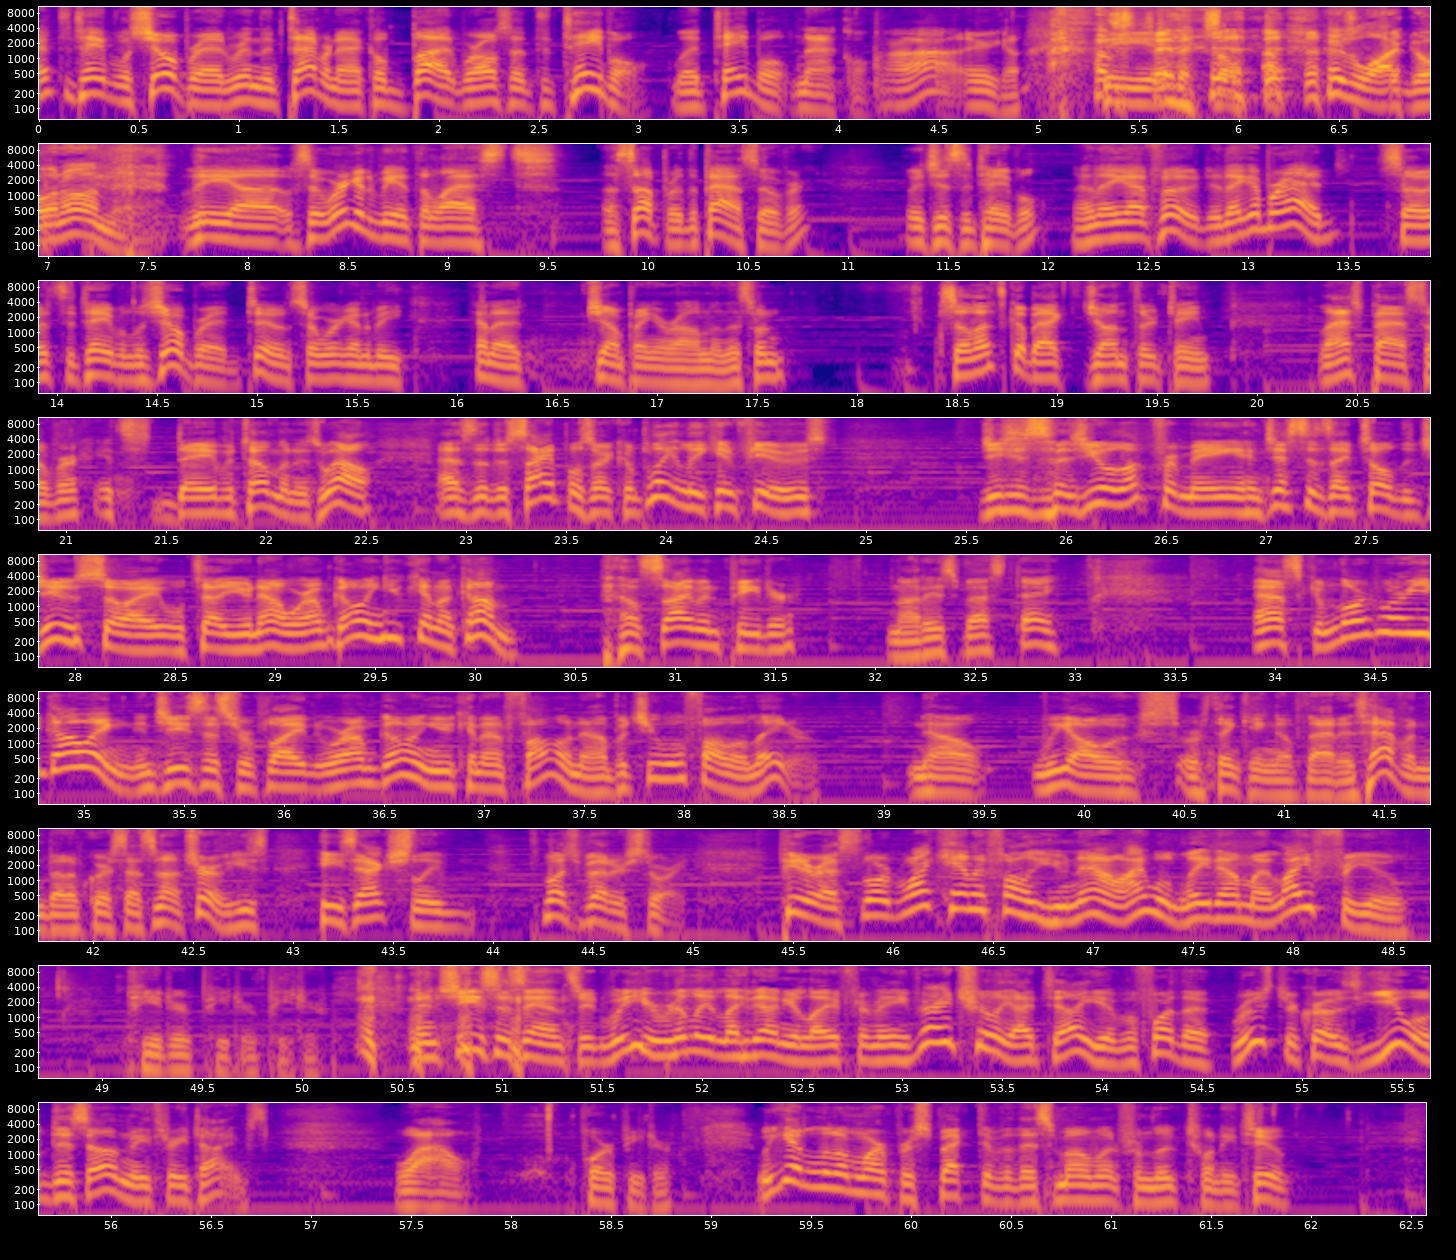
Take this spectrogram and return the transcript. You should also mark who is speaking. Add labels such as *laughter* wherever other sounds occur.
Speaker 1: at the table of showbread. We're in the tabernacle, but we're also at the table, the table knackle. Ah, there you go. *laughs* The, uh,
Speaker 2: there's, a lot, there's a lot going on there. *laughs*
Speaker 1: the uh, so we're going to be at the last uh, supper, the Passover, which is the table, and they got food and they got bread, so it's the table of showbread too. So we're going to be kind of jumping around on this one. So let's go back to John 13. Last Passover, it's Day of Atonement as well, as the disciples are completely confused. Jesus says, You will look for me, and just as I told the Jews, so I will tell you now where I'm going, you cannot come. *laughs* Now, Simon Peter, not his best day, asked him, Lord, where are you going? And Jesus replied, Where I'm going, you cannot follow now, but you will follow later. Now, we always are thinking of that as heaven, but of course that's not true. He's he's actually it's a much better story. Peter asked, Lord, why can't I follow you now? I will lay down my life for you. Peter, Peter, Peter. and Jesus answered, Will you really lay down your life for me? Very truly, I tell you, before the rooster crows, you will disown me three times. Wow. Poor Peter. We get a little more perspective of this moment from Luke 22.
